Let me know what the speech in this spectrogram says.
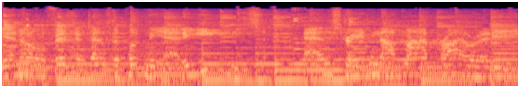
You know, fishing tends to put me at ease and straighten out my priorities.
